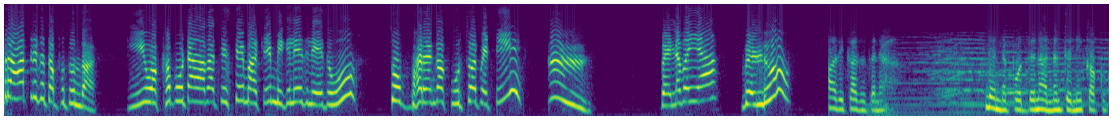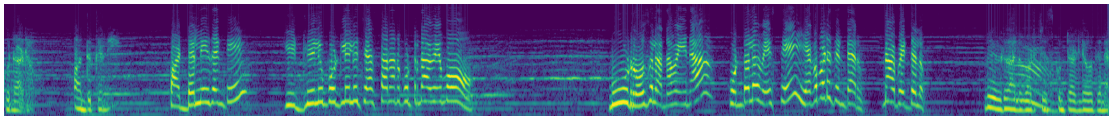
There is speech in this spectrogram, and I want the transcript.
రాత్రికి తప్పుతుందా? ఈ ఒక్క పూట ఆదా చేస్తే మాకేం మిగిలేది లేదు. శుభ్రంగా కూర్చోపెట్టి "ఉమ్, వెళ్ళవయ్యా వెళ్ళు. అది కాదు వదినా. నిన్న పొద్దున అన్నం తిని కక్కుకున్నాడు. అందుకని. పడ్డం లేదంటే ఇడ్లీలు బొడ్లీలు చేస్తాననుకుంటున్నావేమో. మూడు రోజులు అన్నమైనా కుండలో వేస్తే ఎగబడి తింటారు నా బిడ్డలు. వీడు అలవాటు చేసుకుంటాడులే వదిన.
